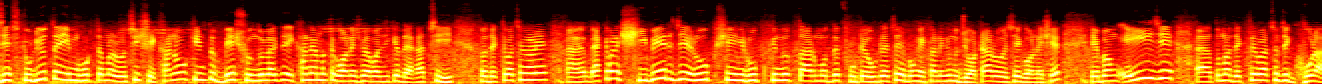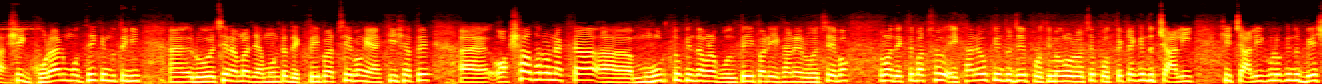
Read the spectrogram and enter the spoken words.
যে স্টুডিওতে এই মুহূর্তে আমরা রয়েছি, সেখানেও কিন্তু বেশ সুন্দর লাগছে। এখানে আমরা একটা গণেশ বাবাজিকে দেখাচ্ছি। তো দেখতে পাচ্ছি এখানে একেবারে শিবের যে রূপ, সেই রূপ কিন্তু তার মধ্যে ফুটে উঠেছে এবং এখানে কিন্তু জটা রয়েছে গণেশের। এবং এই যে তোমরা দেখতে পাচ্ছ যে ঘোড়া, সেই ঘোড়ার মধ্যেই কিন্তু তিনি রয়েছেন, আমরা যেমনটা দেখতেই পাচ্ছি। এবং একই সাথে অসাধারণ একটা মুহূর্ত কিন্তু আমরা বলতেই পারি এখানে রয়েছে। এবং তোমরা দেখতে পাচ্ছ এখানেও কিন্তু যে প্রতিমাগুলো রয়েছে, প্রত্যেকটা কিন্তু চালি, সেই চালিগুলো কিন্তু বেশ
